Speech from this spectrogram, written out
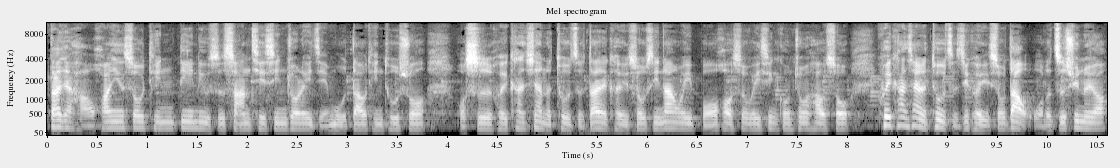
大家好，欢迎收听第六十三期星座类节目《道听途说》，我是会看相的兔子，大家可以搜新浪微博或是微信公众号搜“会看相的兔子”就可以收到我的资讯了哟。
